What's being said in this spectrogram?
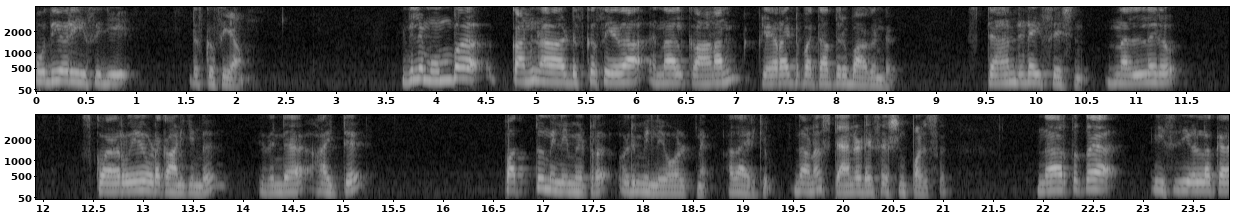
പുതിയൊരു ഇ സി ജി ഡിസ്കസ് ചെയ്യാം. ഇതിൽ മുമ്പ് കൺ ഡിസ്കസ് ചെയ്ത എന്നാൽ കാണാൻ ക്ലിയർ ആയിട്ട് പറ്റാത്തൊരു ഭാഗമുണ്ട്. സ്റ്റാൻഡർഡൈസേഷൻ നല്ലൊരു സ്ക്വയർ വേവ് ഇവിടെ കാണിക്കുന്നുണ്ട്. ഇതിന്റെ ഹൈറ്റ് പത്ത് മില്ലിമീറ്റർ ഒരു മില്ലി വോൾട്ടിന് അതായിരിക്കും. ഇതാണ് സ്റ്റാൻഡർഡൈസേഷൻ പൾസ് നേരത്തെ ഇ സി ജികളിലൊക്കെ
